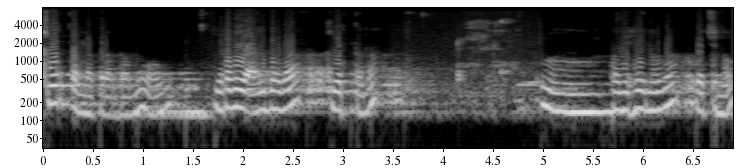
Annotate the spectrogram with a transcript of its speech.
కీర్తనల గ్రంథము ఇరవై ఐదవ కీర్తన పదిహేనవ వచనం.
